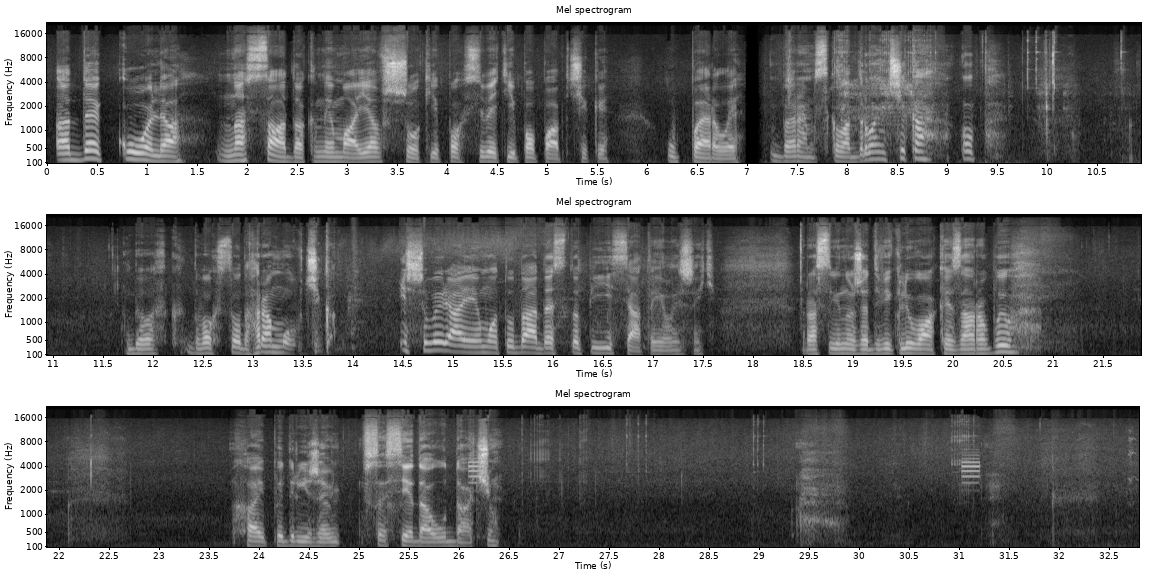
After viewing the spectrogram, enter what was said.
А де Коля? Насадок немає, в шокі по святі попапчики уперли. Беремо складрончика. Оп. До 200 грамовчика. І швиряємо туди, де 150 лежить. Раз він уже дві клюваки заробив. Хай підріже в сусіда удачу.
